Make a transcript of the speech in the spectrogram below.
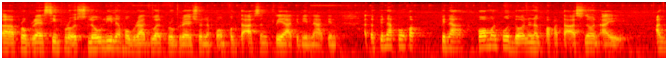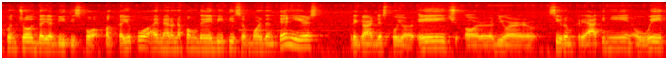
uh, progressive, pro, slowly lang po, gradual progression lang po ang pagtaas ng creatinine natin. At ang pinapong, pinaka-common po doon na nagpapataas noon ay uncontrolled diabetes po. Pag kayo po ay meron na pong diabetes of more than 10 years, regardless po your age or your serum creatinine o weight,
